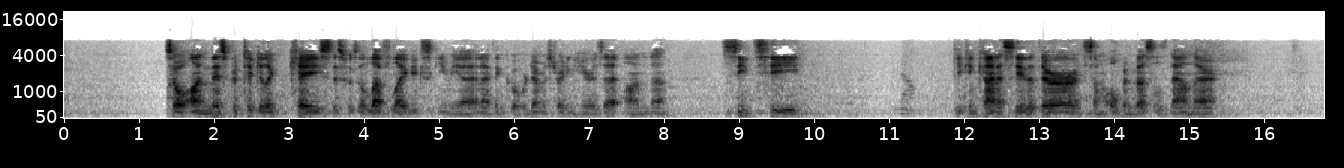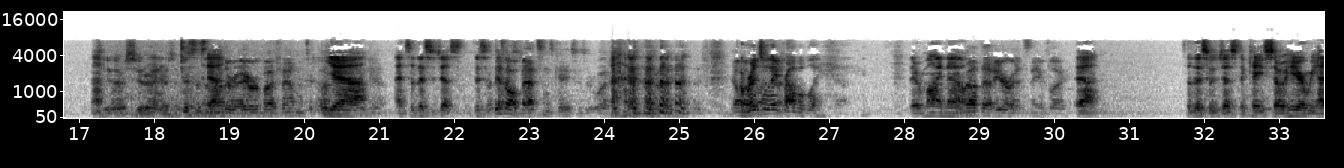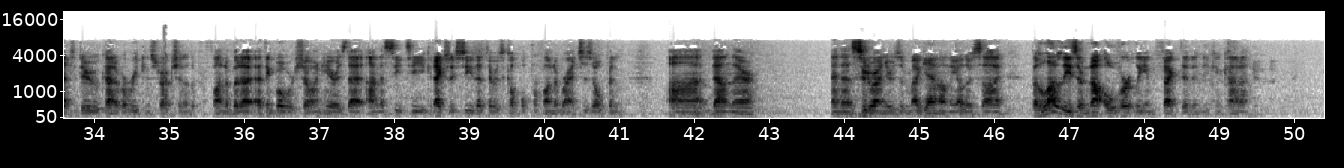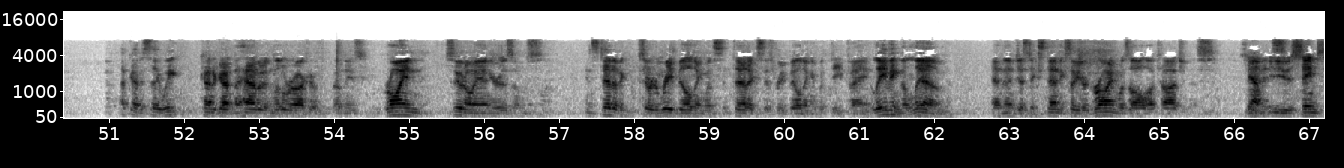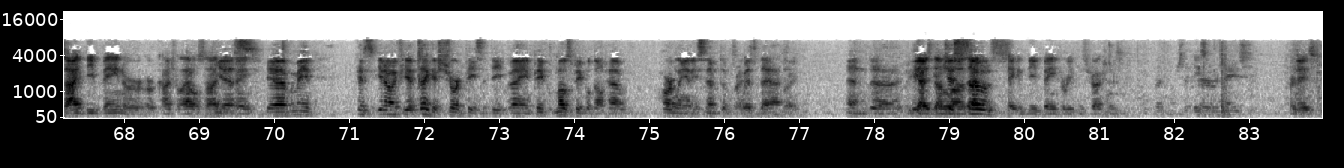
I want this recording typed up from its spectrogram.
So on this particular case, this was a left leg ischemia, and I think what we're demonstrating here is that on uh, CT, you can kind of see that there are some open vessels down there. Uh, Either pseudoaneurysm. This is Yeah. another aorta by fem. that's a- yeah, and so this is just this Are is these all Batson's cases or what? Originally about that? probably. They're mine now. About that era, it seems like. Yeah. So this was just a case. So here we had to do kind of a reconstruction of the profunda, but I, I think what we're showing here is that on the CT you could actually see that there was a couple profunda branches open uh, down there, and a pseudoaneurysm again on the other side. But a lot of these are not overtly infected, and you can kind of I've got to say, we kind of got in the habit in Little Rock of, of these groin pseudoaneurysms. Instead of sort of rebuilding with synthetics, is rebuilding it with deep vein, leaving the limb and then just extending. So your groin was all autogenous. So Yeah. you use same side deep vein or, or contralateral side deep vein? Yes. Yeah, I mean, because you know, if you take a short piece of deep vein, people, most people don't have hardly any symptoms Right. with that. Right. And uh, You guys it done a lot of shows- that, taking deep vein for reconstructions? For nays?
